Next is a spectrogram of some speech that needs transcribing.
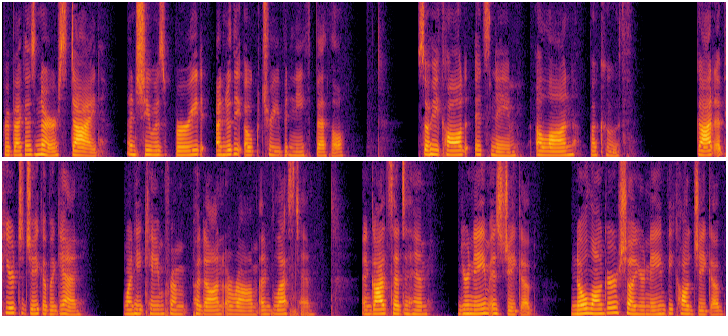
Rebekah's nurse, died and she was buried under the oak tree beneath Bethel. So he called its name Allon Bachuth. God appeared to Jacob again when he came from Padan Aram and blessed him. And God said to him, Your name is Jacob. No longer shall your name be called Jacob,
